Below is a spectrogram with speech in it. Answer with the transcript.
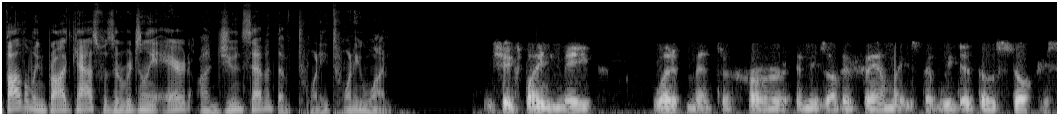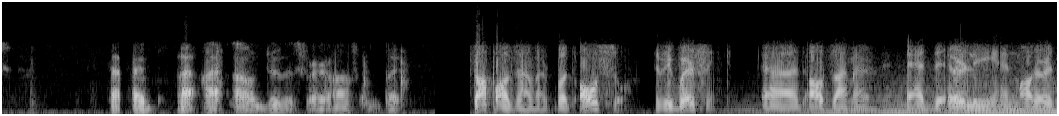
following broadcast was originally aired on June 7th of 2021. She explained to me what it meant to her and these other families that we did those stories. I, I, I don't do this very often, but stop Alzheimer, but also reversing uh, Alzheimer at the early and moderate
